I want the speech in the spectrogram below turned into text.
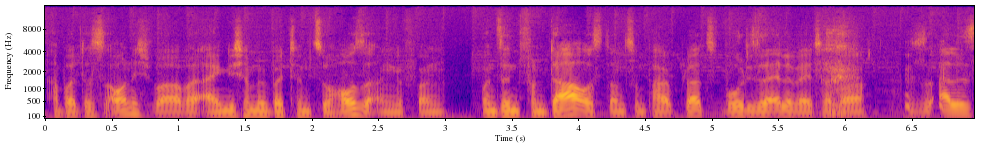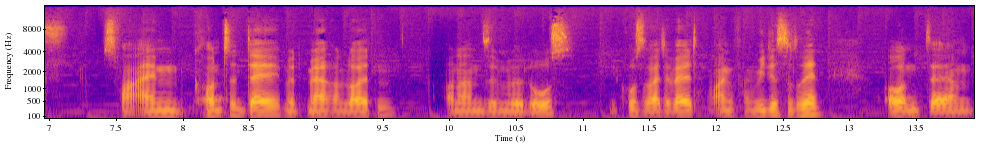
Aber das ist auch nicht wahr, weil eigentlich haben wir bei Tim zu Hause angefangen und sind von da aus dann zum Parkplatz, wo dieser Elevator war. Das ist alles. Es war ein Content Day mit mehreren Leuten und dann sind wir los, die große weite Welt, haben angefangen Videos zu drehen. Und ähm,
